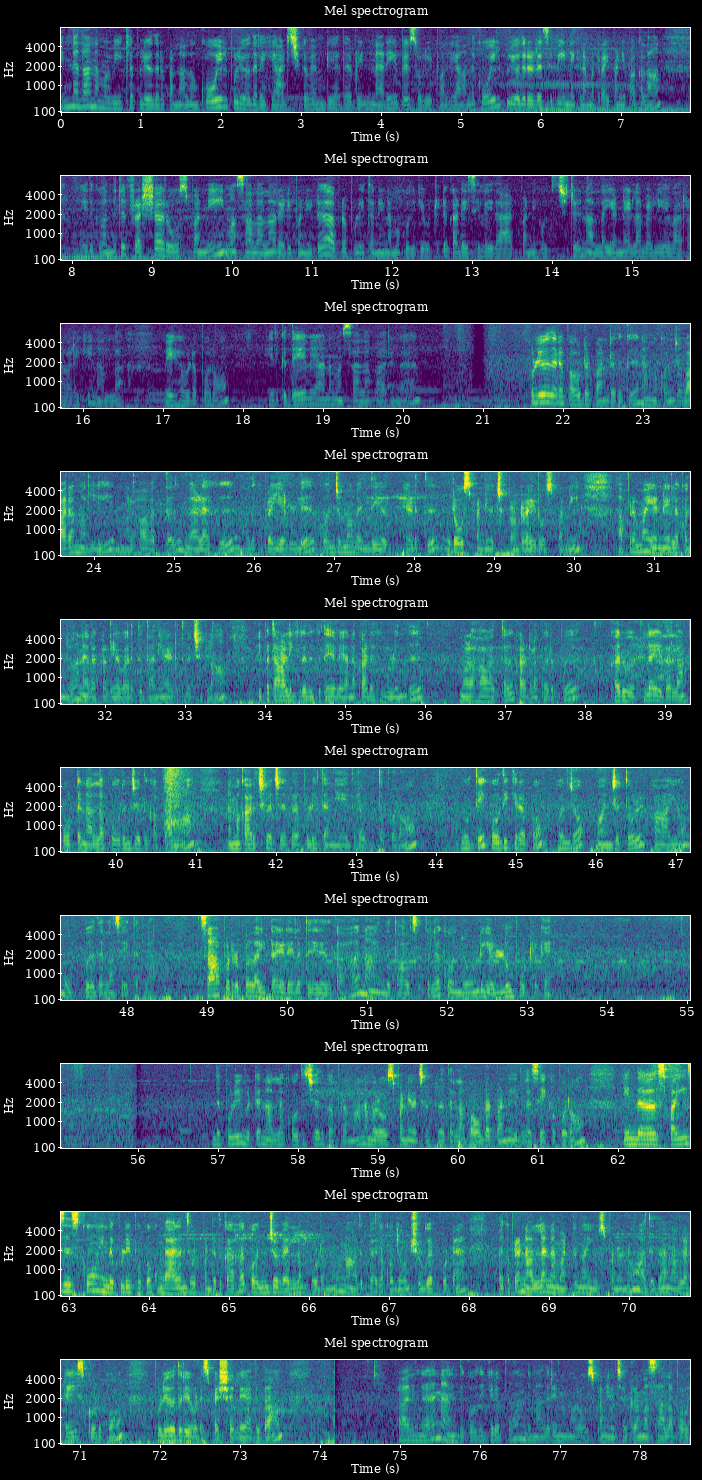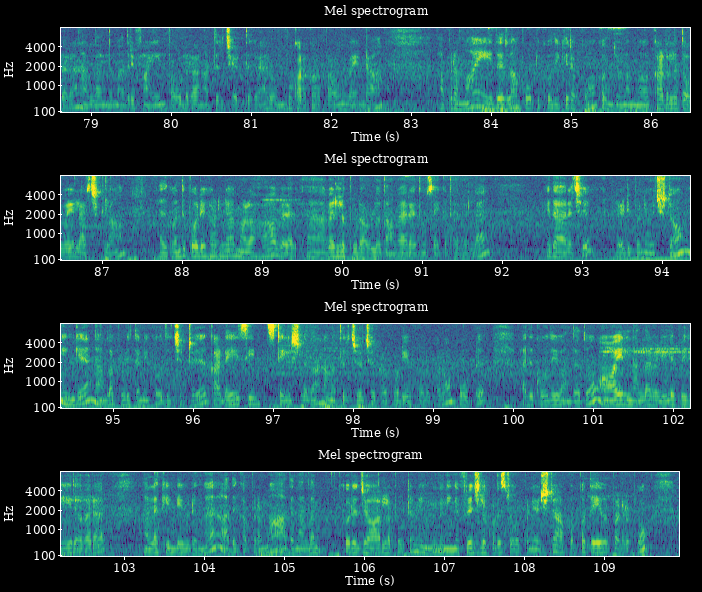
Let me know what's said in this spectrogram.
என்ன தான் நம்ம வீட்டில் புளியோதரை பண்ணாலும் கோயில் புளியோதரைக்கு அடிச்சிக்கவே முடியாது அப்படின்னு நிறைய பேர் சொல்லியிருப்போம் இல்லையா? அந்த கோயில் புளியோதரை ரெசிபி இன்றைக்கி நம்ம ட்ரை பண்ணி பார்க்கலாம். இதுக்கு வந்துட்டு ஃப்ரெஷ்ஷாக ரோஸ்ட் பண்ணி மசாலாலாம் ரெடி பண்ணிவிட்டு அப்புறம் புளி தண்ணி நம்ம கொதிக்க விட்டுட்டு கடைசியில் இதை ஆட் பண்ணி கொதிச்சுட்டு நல்லா எண்ணெயெல்லாம் வெளியே வர்ற வரைக்கும் நல்லா வேக விட போகிறோம் இதுக்கு தேவையான மசாலா பாருங்கள் புளியோதரை பவுடர் பண்ணுறதுக்கு நம்ம கொஞ்சம் வரமல்லி மிளகா வத்தல் மிளகு அதுக்கப்புறம் எள் கொஞ்சமாக வெந்தயம் எடுத்து ரோஸ்ட் பண்ணி வச்சுக்கிறோம் ட்ரை ரோஸ்ட் பண்ணி. அப்புறமா எண்ணெயில் கொஞ்சம் நிலக்கடலை வறுத்து தனியாக எடுத்து வச்சுக்கலாம். இப்போ தாளிக்கிறதுக்கு தேவையான கடுகு உளுந்து மிளகா வத்தல் கடலைப்பருப்பு கருவேப்பிலை இதெல்லாம் போட்டு நல்லா பொரிஞ்சதுக்கப்புறமா நம்ம கரைச்சி வச்சுருக்கிற புளி தண்ணியை இதில் ஊற்ற போகிறோம் ஊற்றி கொதிக்கிறப்போ கொஞ்சம் மஞ்சத்தூள் காயம் உப்பு இதெல்லாம் சேர்த்துக்கலாம். சாப்பிட்றப்ப லைட்டாக இடையில தெரியறதுக்காக நான் இந்த தால்சத்தில் கொஞ்சோண்டு எள்ளும் போட்டிருக்கேன். இந்த புளி விட்டு நல்லா கொதிச்சதுக்கப்புறமா நம்ம ரோஸ்ட் பண்ணி வச்சுருக்கிறதெல்லாம் பவுடர் பண்ணி இதில் சேர்க்க போகிறோம் இந்த ஸ்பைசஸ்க்கும் இந்த புளிப்புக்கும் பேலன்ஸ் அவுட் பண்ணுறதுக்காக கொஞ்சம் வெல்லம் போடணும். நான் அதுக்கு பதிலாக கொஞ்சோண்டு சுகர் போட்டேன். அதுக்கப்புறம் நல்லெண்ணெய் மட்டும்தான் யூஸ் பண்ணணும். அதுதான் நல்லா டேஸ்ட் கொடுக்கும். புளியோதரையோட ஸ்பெஷலே அதுதான். பாருங்கள் நான் இந்த கொதிக்கிறப்போ இந்த மாதிரி நம்ம ரோஸ்ட் பண்ணி வச்சுருக்கிற மசாலா பவுடரை நல்லா இந்த மாதிரி ஃபைன் பவுடராக நான் திரிச்சு எடுத்துக்கிறேன். ரொம்ப குறக்குறப்பாகவும் வேண்டாம். அப்புறமா இதெல்லாம் போட்டு கொதிக்கிறப்போ கொஞ்சம் நம்ம கடலை துவையல் அரைச்சிக்கலாம். அதுக்கு வந்து பொரிகடலை மிளகா வெ வெள்ளைப்பூடு அவ்வளோதான் வேறு எதுவும் சேர்க்க தேவையில்லை. இதை அரைச்சி ரெடி பண்ணி வச்சுட்டோம். இங்கே நல்லா புளி தண்ணி கொதிச்சுட்டு கடைசி ஸ்டேஜில் தான் நம்ம திருச்சி வச்சுருக்கிற பொடியை போட போகிறோம் போட்டு அது கொதி வந்ததும் ஆயில் நல்லா வெளியில் பெரிய வர நல்லா கிண்டி விடுங்க. அதுக்கப்புறமா அதை நல்லா ஒரு ஜாரில் போட்டு நீ நீங்கள் ஃப்ரிட்ஜில் கூட ஸ்டோர் பண்ணி வச்சுட்டு அப்பப்போ தேவைப்படுறப்போ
